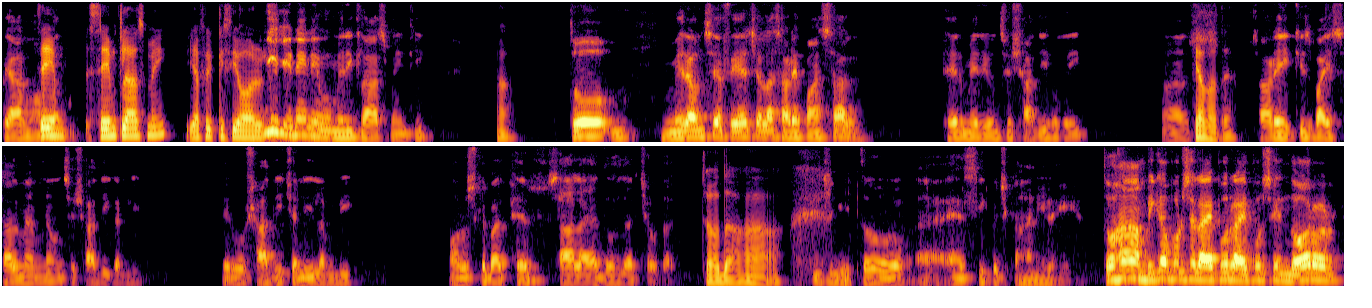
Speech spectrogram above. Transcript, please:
प्यार मोहब्बत। सेम सेम क्लास में ही? या फिर किसी और? जी जी नहीं नहीं वो मेरी क्लास में ही थी। हाँ। तो मेरा उनसे अफेयर चला साढ़े पाँच साल। फिर मेरी उनसे शादी हो गई। क्या बात है? साढ़े इक्कीस बाईस साल में हमने उनसे शादी कर ली। फिर वो शादी चली लंबी। और उसके बाद फिर साल आया 2014 चौदह। हाँ। जी तो ऐसी कुछ कहानी रही है। तो हाँ अंबिकापुर से रायपुर रायपुर से इंदौर और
